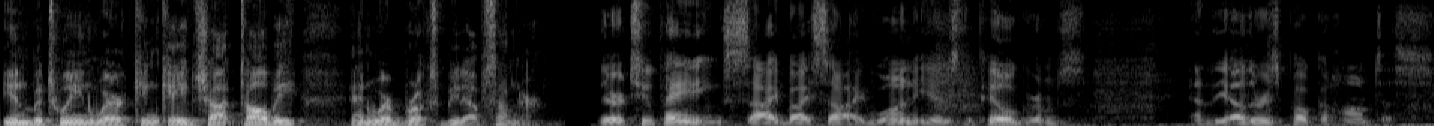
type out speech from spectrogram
in between where Kincaid shot Taulbee and where Brooks beat up Sumner. There are two paintings side by side. One is the Pilgrims, and the other is Pocahontas.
